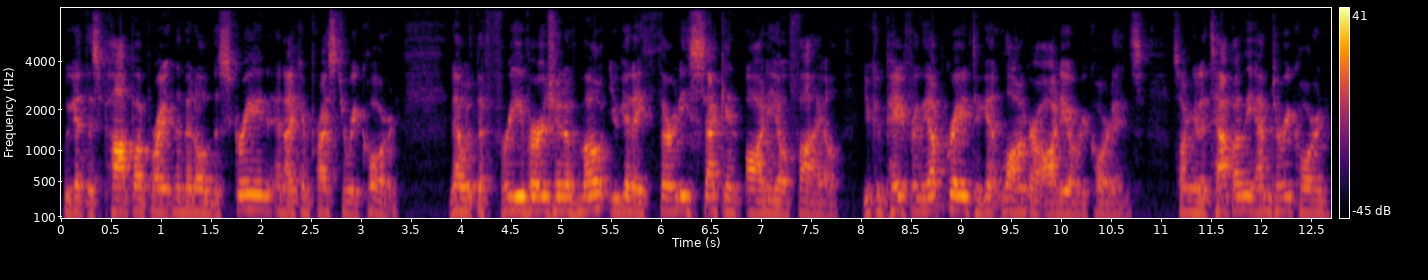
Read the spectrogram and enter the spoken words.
we get this pop up right in the middle of the screen, and I can press to record. Now with the free version of Mote, you get a 30 second audio file. You can pay for the upgrade to get longer audio recordings. So I'm gonna tap on the M to record,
